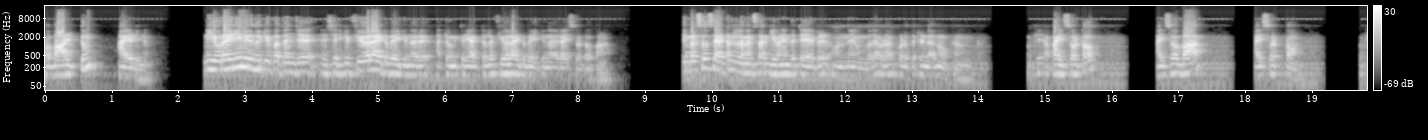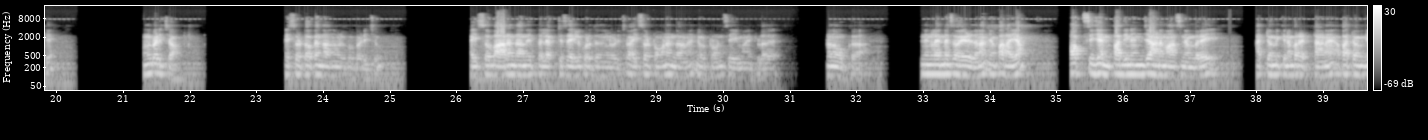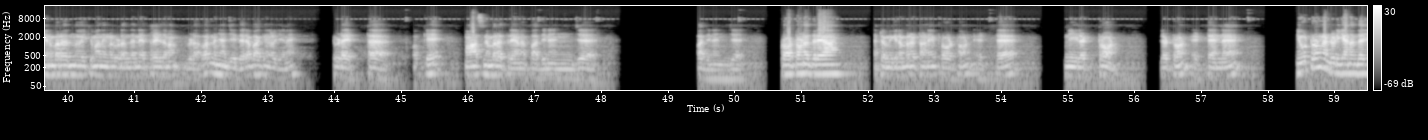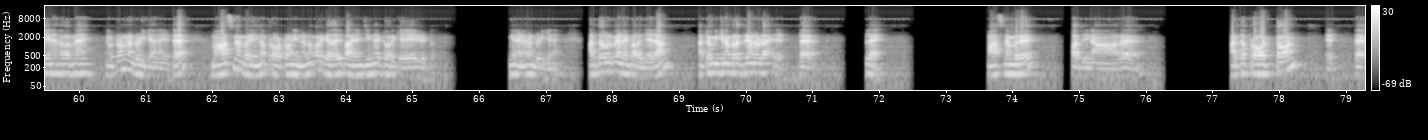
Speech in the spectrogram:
കൊബാൾട്ടും അയഡിനും ഇനി യുറേനിയം ഇരുന്നൂറ്റി മുപ്പത്തഞ്ച് ശരിക്കും ആയിട്ട് ഉപയോഗിക്കുന്ന ഒരു അറ്റോമിക് റിയാക്ടറിൽ ഫ്യൂവൽ ആയിട്ട് ഉപയോഗിക്കുന്ന ഒരു ഐസോട്ടോപ്പാണ് symbols of certain elements are given in the table ഒന്ന് ഒമ്പത്. അവിടെ കൊടുത്തിട്ടുണ്ട്. നോക്കാം നമുക്ക്. ഓക്കെ അപ്പൊ ഐസോട്ടോപ്പ് ഐസോബാർ ഐസോട്ടോൺ ഓക്കെ ഒന്ന് പഠിച്ചോ? ഐസോടോപ്പ് എന്താണെന്ന് നമ്മളിപ്പോൾ പഠിച്ചു. ഐസോ ബാർ എന്താണെന്ന് ഇപ്പൊ ലെഫ്റ്റ് സൈഡിൽ കൊടുത്ത് നിങ്ങൾ പഠിച്ചു. ഐസോട്ടോൺ എന്താണ്? ന്യൂട്രോൺ സെയിം ആയിട്ടുള്ളത്. നോക്കുക. നിങ്ങൾ എന്നെ സ്വയം എഴുതണം. ഞാൻ പറയാം. ഓക്സിജൻ പതിനഞ്ചാണ് മാസ് നമ്പർ അറ്റോമിക് നമ്പർ എട്ടാണ്. അപ്പൊ അറ്റോമിക് നമ്പർ എന്ന് ചോദിക്കുമ്പോൾ നിങ്ങൾ ഇവിടെ തന്നെ എത്ര എഴുതണം? ഇവിടെ. ഒരെണ്ണം ഞാൻ ചെയ്തുതരാം ബാക്കി നിങ്ങൾ ചെയ്യണേ. ഇവിടെ എട്ട്. ഓക്കെ. മാസ് നമ്പർ എത്രയാണ്? പതിനഞ്ച്. പതിനഞ്ച്. പ്രോട്ടോൺ എത്രയാ? അറ്റോമിക് നമ്പർ എട്ടാണ്. പ്രോട്ടോൺ എട്ട്. ഇനി ഇലക്ട്രോൺ ഇലക്ട്രോൺ എട്ട് തന്നെ. ന്യൂട്രോൺ കണ്ടുപിടിക്കാൻ എന്താ ചെയ്യണമെന്ന് പറഞ്ഞേ? ന്യൂട്രോൺ കണ്ടുപിടിക്കാനായിട്ട് മാസ് നമ്പർ നിന്ന് പ്രോട്ടോണിന്റെ എണ്ണം കുറയ്ക്കുക. അതായത് പതിനഞ്ചിൽ നിന്ന് എട്ട് കുറയ്ക്കുക. ഏഴ് കിട്ടും. ഇങ്ങനെയാണ് കണ്ടുപിടിക്കുന്നത് അടുത്ത കൊണ്ട് വേണമെങ്കിൽ പറഞ്ഞുതരാം. അറ്റോമിക് നമ്പർ എത്രയാണ് ഇവിടെ? എട്ട്. അല്ലേ? മാസ് നമ്പർ പതിനാറ്. അടുത്ത പ്രോട്ടോൺ എട്ട്.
